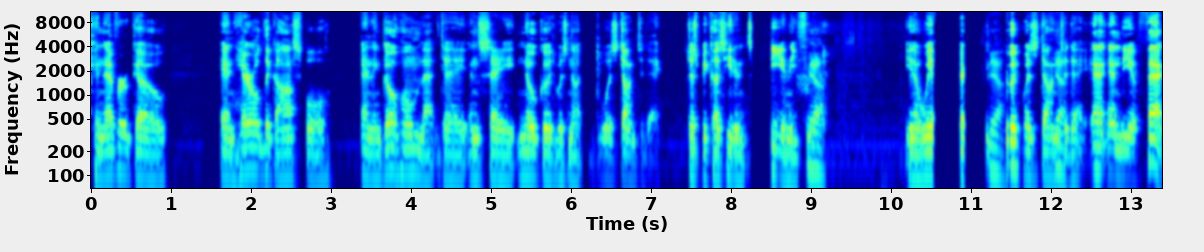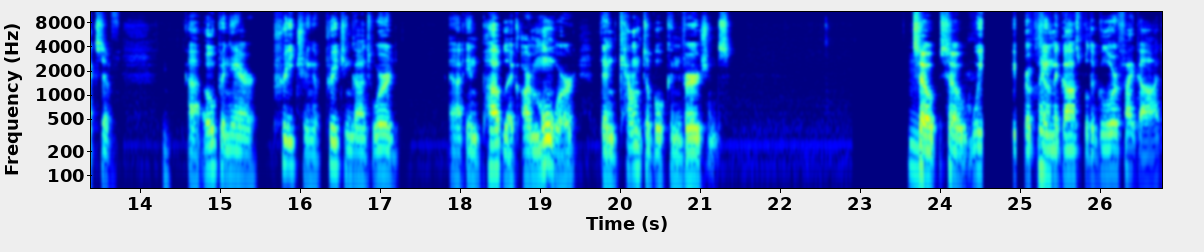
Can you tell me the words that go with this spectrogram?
can never go and herald the gospel and then go home that day and say no good was not was done today just because he didn't see any fruit Yeah. you know we Yeah. good was done Yeah. today and, and the effects of uh, open air preaching of preaching god's word uh, in public are more than countable conversions Mm. so so we, we proclaim Yeah. the gospel to glorify god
